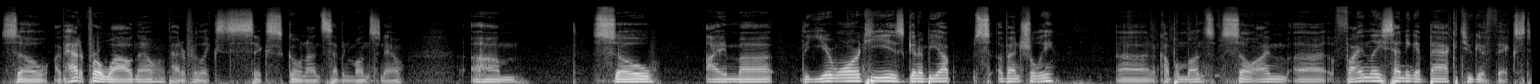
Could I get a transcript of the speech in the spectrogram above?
So I've had it for a while now. I've had it for like six, going on seven months now. Um, so I'm uh, the year warranty is going to be up eventually uh, in a couple months. So I'm uh, finally sending it back to get fixed.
